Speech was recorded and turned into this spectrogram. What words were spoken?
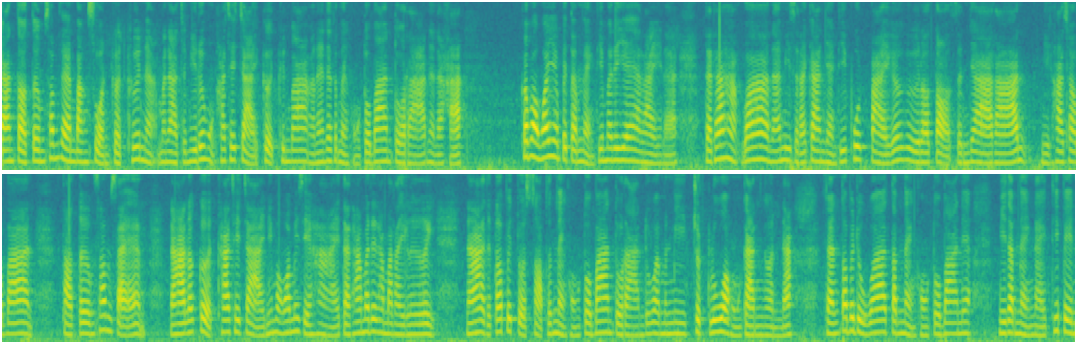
การต่อเติมซ่อมแซมบางส่วนเกิดขึ้นน่ะมันอาจจะมีเรื่องของค่าใช้จ่ายเกิดขึ้นบ้างอันนั้นในตำแหน่งของตัวบ้านตัวร้านน่ยนะคะ ก็มองว่ายังเป็นตำแหน่งที่ไม่ได้แย่อะไรนะ แต่ถ้าหากว่านะมีสถานการณ์อย่างที่พูดไปก็คือเราต่อสัญญาร้าน มีค่าเช่าบ้าน ต่อเติมซ่อมแซมนะคะแล้วเกิดค่าใช้จ่ายนี่มองว่าไม่เสียหาย แต่ถ้าไม่ได้ทำอะไรเลยนะอาจจะต้องไปตรวจสอบตำแหน่งของตัวบ้านตัวร้านด้วยมันมีจุดรั่วของการเงินนะฉะนั้นต้องไปดูว่าตำแหน่งของตัวบ้านเนี่ยมีตำแหน่งไหนที่เป็น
